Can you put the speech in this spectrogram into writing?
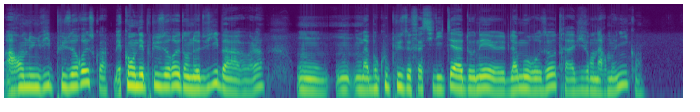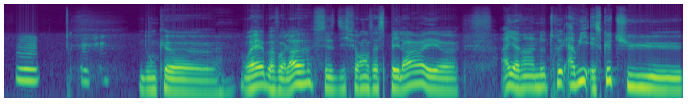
à, rendre une vie plus heureuse, quoi. Mais quand on est plus heureux dans notre vie, bah voilà, on, a beaucoup plus de facilité à donner euh, de l'amour aux autres et à vivre en harmonie. Quoi. Mm. Donc, euh, ouais, bah voilà, ces différents aspects-là. Et euh, ah, il y avait un autre truc. Ah oui, est-ce que tu.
